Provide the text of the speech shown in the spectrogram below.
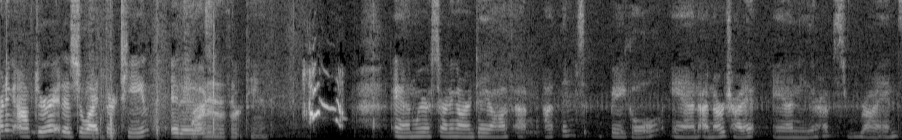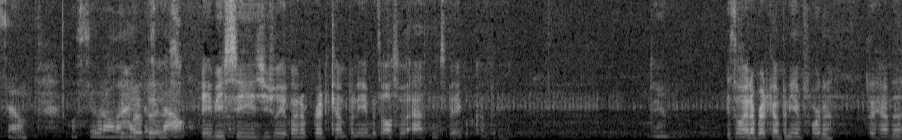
Morning after. It is July 13th. It is Friday the 13th. and we are starting our day off at Athens Bagel and I've never tried it and neither has Ryan so we'll see what all the Think hype about is this. about. ABC is usually Atlanta Bread Company, but it's also Athens Bagel Company. Damn. Is Atlanta Bread Company in Florida? Do they have that?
